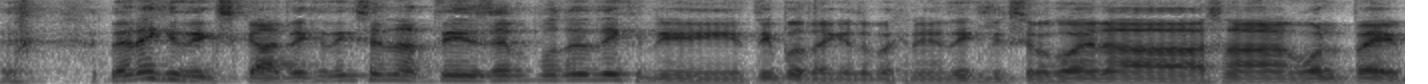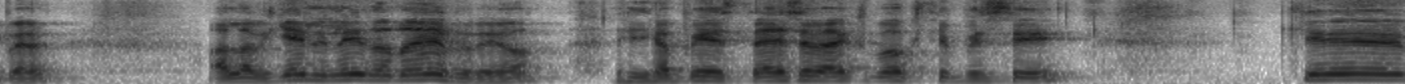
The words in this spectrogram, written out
δεν έχει δείξει κάτι. Έχει δείξει ένα teaser που δεν δείχνει τίποτα για το παιχνίδι. Δείχνει, ξέρω εγώ, ένα σαν wallpaper. Αλλά βγαίνει λέει τον Νοέμβριο για PS4, Xbox και PC. Και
